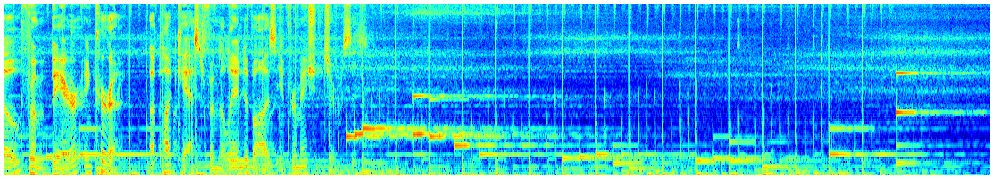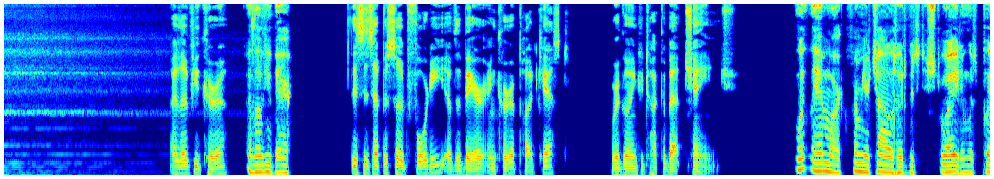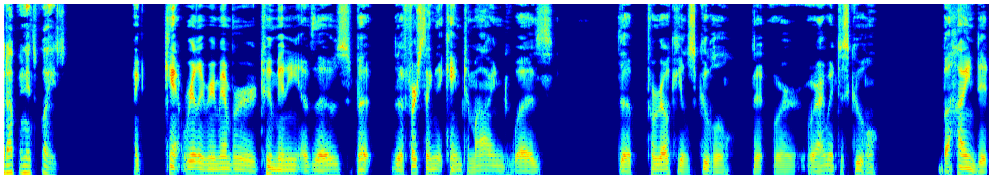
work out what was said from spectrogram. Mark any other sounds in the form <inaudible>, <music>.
Hello from Baehr and Curadh, a podcast from the Land of Oz Information Services. I love you, Curadh. I love you, Baehr. This is episode 40 of the Baehr and Curadh podcast. We're going to talk about change. What landmark from your childhood was destroyed and was put up in its place? I can't really remember too many of those, but the first thing that came to mind was the parochial school that where where I went to school. Behind it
